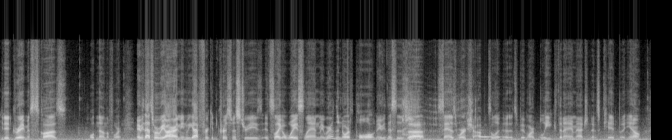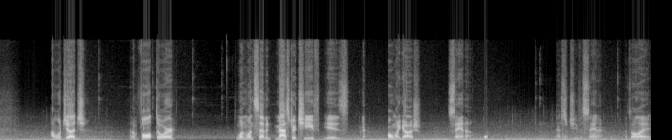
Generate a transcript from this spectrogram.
You did great, Mrs. Claus. Holding down the fort. Maybe that's where we are. I mean, we got freaking Christmas trees. It's like a wasteland. Maybe we're in the North Pole. Maybe this is uh, Santa's workshop. It's a, it's a bit more bleak than I imagined as a kid, but you know, I won't judge. Got a vault door. 117. Master Chief is... Ma oh my gosh. Santa. Master Chief is Santa. That's all I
